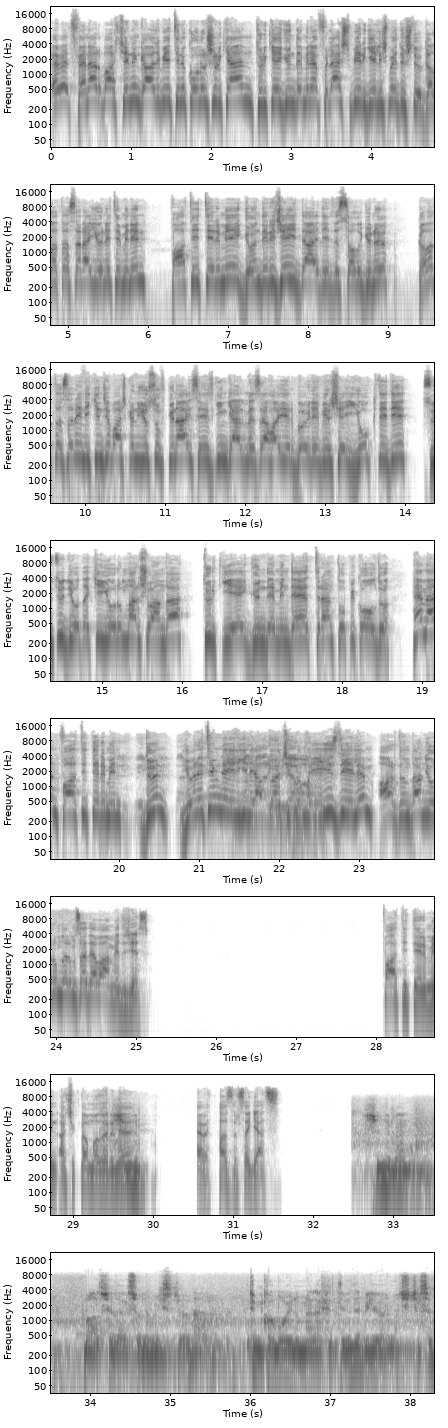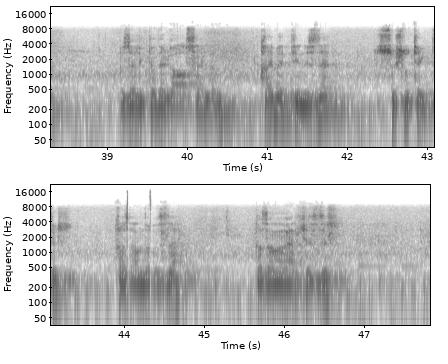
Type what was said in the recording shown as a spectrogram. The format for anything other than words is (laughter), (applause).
Evet Fenerbahçe'nin galibiyetini konuşurken Türkiye gündemine flash bir gelişme düştü. Galatasaray yönetiminin Fatih Terim'i göndereceği iddia edildi salı günü. Galatasaray'ın ikinci başkanı Yusuf Günay Sezgin Gelmez'e hayır böyle bir şey yok dedi. Stüdyodaki yorumlar şu anda Türkiye gündeminde trend topik oldu. Hemen Fatih Terim'in dün yönetimle ilgili yaptığı açıklamayı izleyelim. Ardından yorumlarımıza devam edeceğiz. Fatih Terim'in açıklamalarını Şimdi, evet hazırsa gelsin. şimdi ben bazı şeyleri söylemek istiyorum. Tüm kamuoyunun merak ettiğini de biliyorum açıkçası. Özellikle de Galatasaraylıların. Kaybettiğinizde suçlu tektir. Kazandığınızda kazanan herkestir.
